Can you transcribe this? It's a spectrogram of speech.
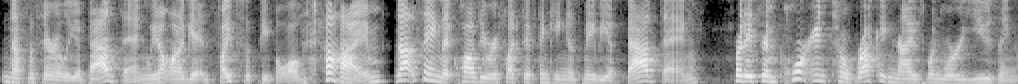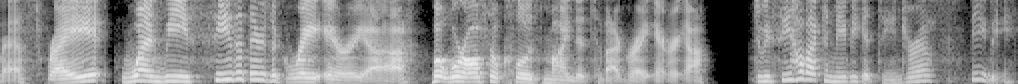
necessarily a bad thing. We don't want to get in fights with people all the time. Not saying that quasi reflective thinking is maybe a bad thing. But it's important to recognize when we're using this, right? When we see that there's a gray area, but we're also closed minded to that gray area. Do we see how that can maybe get dangerous? Maybe.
